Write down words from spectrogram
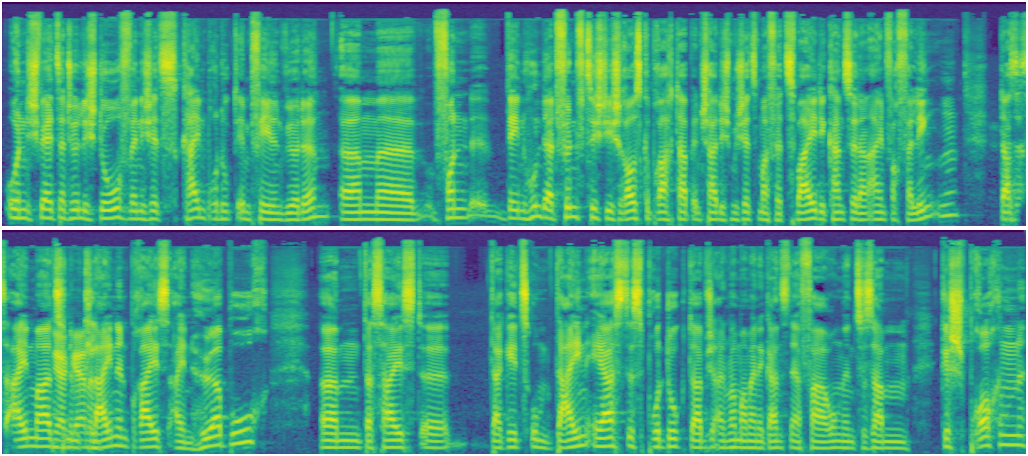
Und ich wäre jetzt natürlich doof, wenn ich jetzt kein Produkt empfehlen würde. Ähm, äh, von den 150, die ich rausgebracht habe, entscheide ich mich jetzt mal für zwei. Die kannst du dann einfach verlinken. Das ist einmal ja, zu einem gerne. kleinen Preis ein Hörbuch. Ähm, das heißt, äh, da geht's um dein erstes Produkt. Da habe ich einfach mal meine ganzen Erfahrungen zusammen gesprochen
